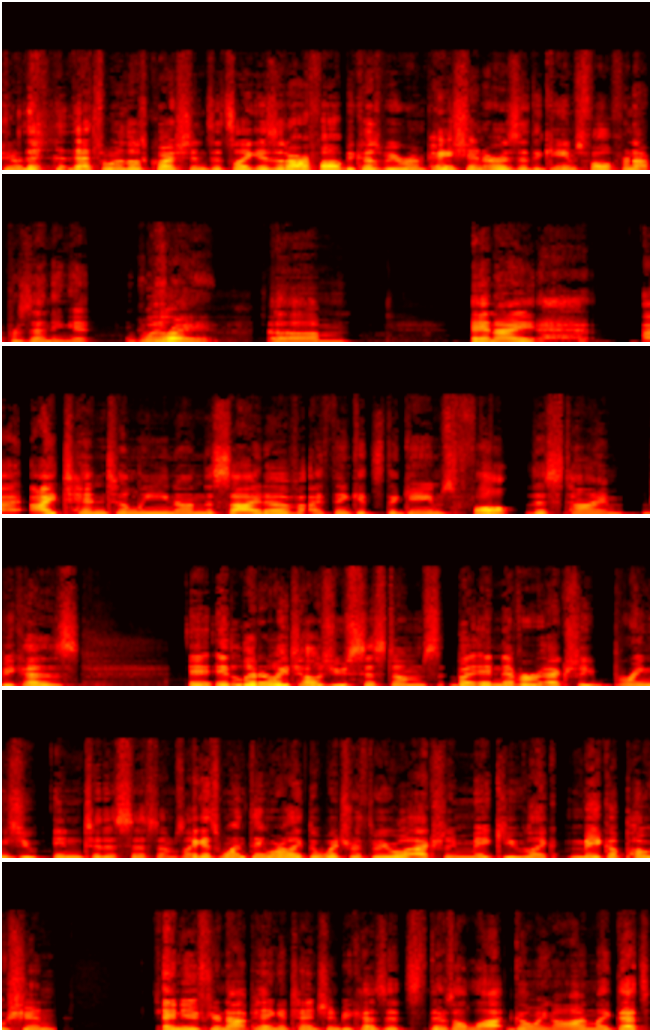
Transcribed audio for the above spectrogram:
you know that, that's one of those questions. It's like, is it our fault because we were impatient, or is it the game's fault for not presenting it well? right. Um, and I, I, I tend to lean on the side of I think it's the game's fault this time because it, it literally tells you systems, but it never actually brings you into the systems. Like it's one thing where like The Witcher Three will actually make you like make a potion. And if you're not paying attention because it's there's a lot going on, like that's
